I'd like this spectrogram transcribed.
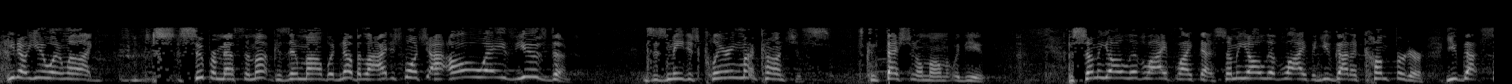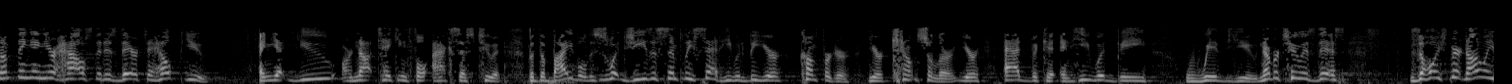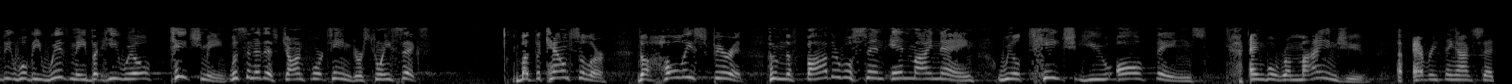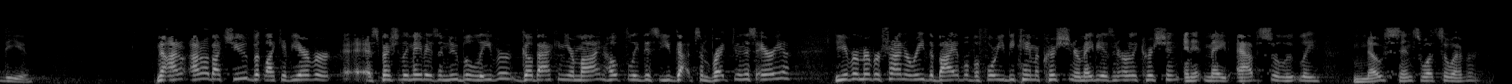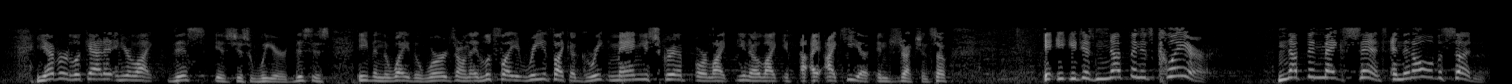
You know, you wouldn't want to like super mess them up because then mom would know. But like, I just want you. I always use them. This is me just clearing my conscience. It's a confessional moment with you. But some of y'all live life like that. Some of y'all live life and you've got a comforter. You've got something in your house that is there to help you. and yet you are not taking full access to it. But the Bible, this is what Jesus simply said He would be your comforter, your counselor, your advocate, and He would be with you. Number two is this the Holy Spirit not only be, will be with me, but He will teach me. Listen to this John 14, verse 26. But the counselor, the Holy Spirit, whom the Father will send in my name, will teach you all things and will remind you of everything I've said to you. Now, I don't, I don't know about you, but like if you ever, especially maybe as a new believer, go back in your mind. Hopefully, this you've got some breakthrough in this area. Do you ever remember trying to read the Bible before you became a Christian, or maybe as an early Christian, and it made absolutely no sense whatsoever? You ever look at it and you're like, this is just weird. This is even the way the words are on it. Looks like it reads like a Greek manuscript or like, you know, like if, I, IKEA instructions. So it, it, it just, nothing is clear. Nothing makes sense. And then all of a sudden,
